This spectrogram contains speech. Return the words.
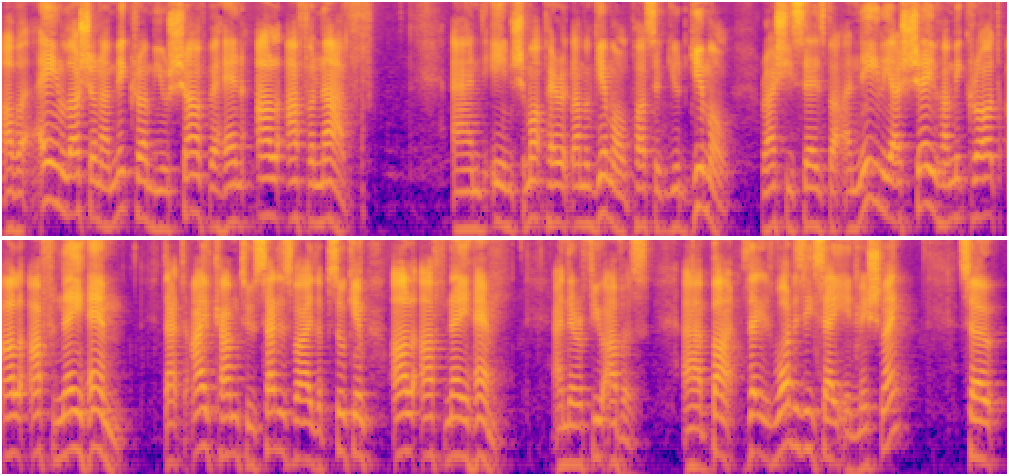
Ava ein lashon mikra miushav behen al afanav. And in Shemot Perak Lamed Gimel Pasuk Yud Gimel, Rashi says va'anili ashev hamikrot al afnehem. That I've come to satisfy the psukim al afnehem. And there are a few others. Uh, but what does he say in Mishlei? So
